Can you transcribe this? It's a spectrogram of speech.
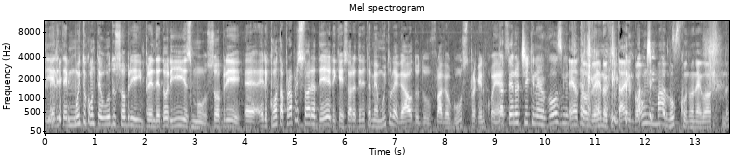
E ele tem muito conteúdo sobre empreendedorismo, sobre. é, ele conta a própria história dele, que a história dele também é muito legal, do, do Flávio Augusto, pra quem não Tá conhece. tendo tique nervoso, menino? É, eu tô vendo que tá igual um maluco no negócio, né?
